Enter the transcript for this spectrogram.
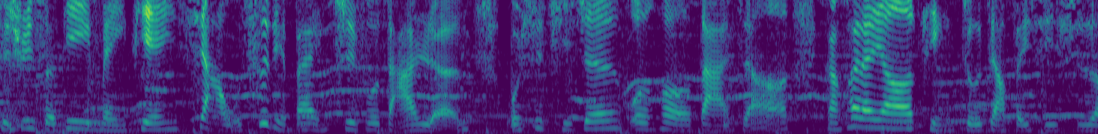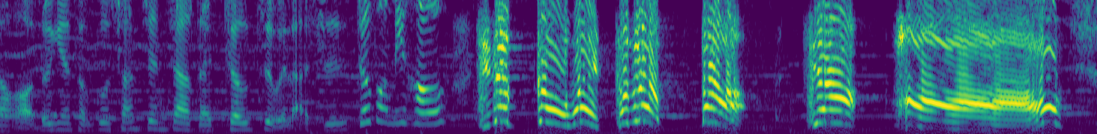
持续锁定每天下午四点半《致富达人》，我是奇珍，问候大家，赶快来邀请主讲分析师哦，龙岩投顾双证照的周志伟老师，周总你好。请到各位投票大家好。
